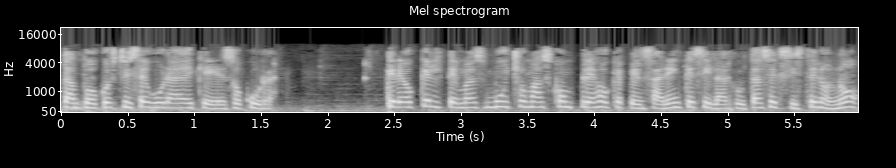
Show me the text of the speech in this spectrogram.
Tampoco estoy segura de que eso ocurra creo que el tema es mucho más complejo que pensar en que si las rutas existen o no.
